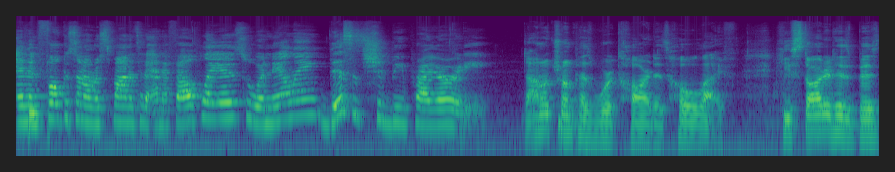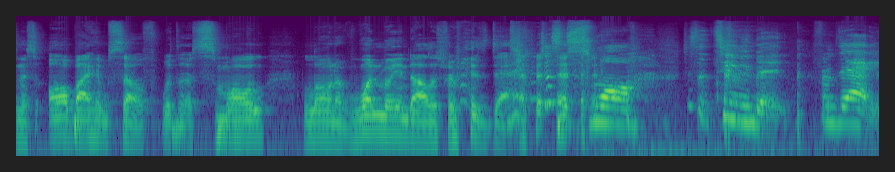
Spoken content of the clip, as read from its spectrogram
and then focusing on responding to the NFL players who are kneeling, this should be priority. Donald Trump has worked hard his whole life. He started his business all by himself with a small loan of one million dollars from his dad. just a small, just a teeny bit from daddy.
